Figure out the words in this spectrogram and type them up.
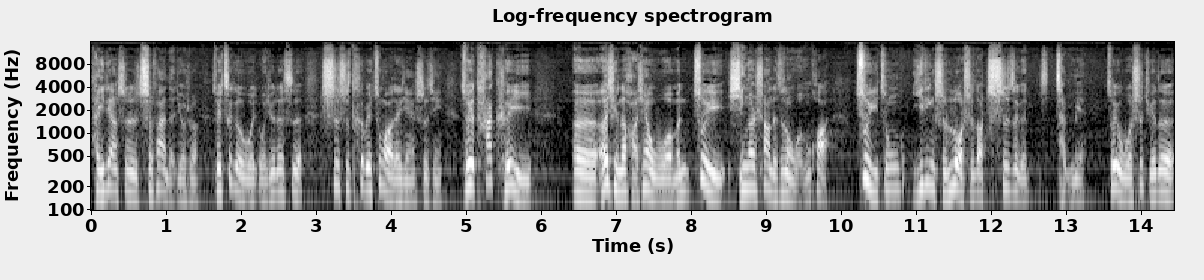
他一定要是吃饭的，就是说，所以这个我我觉得是吃是特别重要的一件事情。所以它可以，呃，而且呢，好像我们最形而上的这种文化，最终一定是落实到吃这个层面。所以我是觉得，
